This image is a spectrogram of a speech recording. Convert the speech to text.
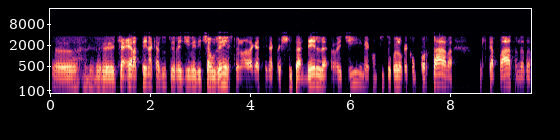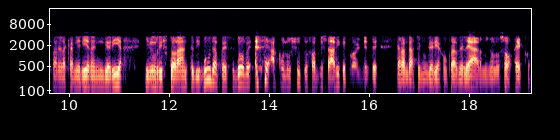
eh, cioè era appena caduto il regime di Ceausescu, era una ragazzina cresciuta nel regime con tutto quello che comportava, è scappata, è andata a fare la cameriera in Ungheria, in un ristorante di Budapest dove ha conosciuto Fabio Savi che probabilmente era andato in Ungheria a comprare delle armi, non lo so, ecco.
